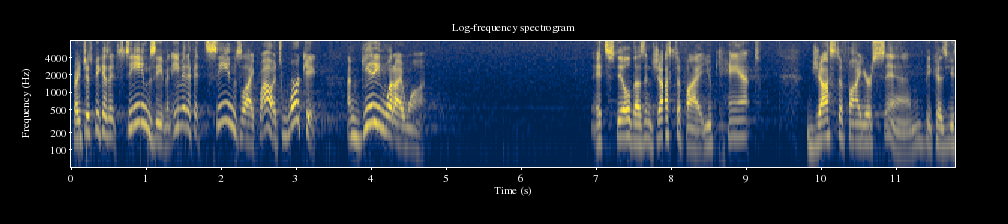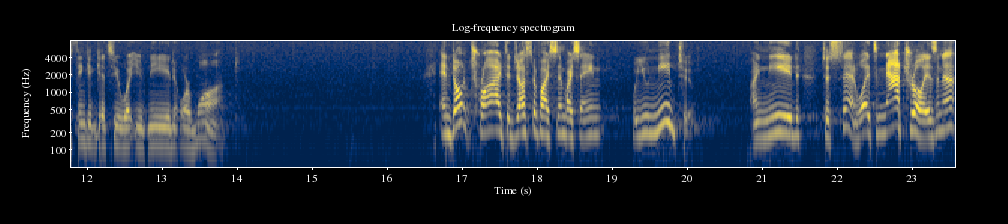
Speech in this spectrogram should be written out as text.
Right? Just because it seems even, even if it seems like, wow, it's working, I'm getting what I want, it still doesn't justify it. You can't justify your sin because you think it gets you what you need or want. And don't try to justify sin by saying, well, you need to. I need to sin. Well, it's natural, isn't it?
